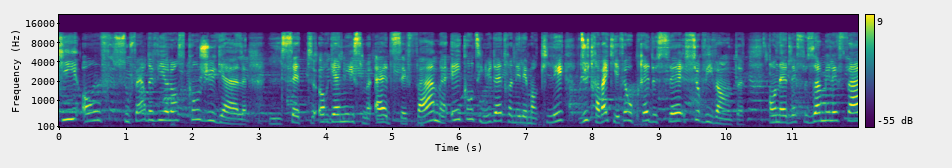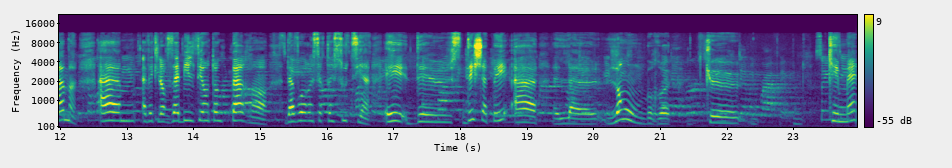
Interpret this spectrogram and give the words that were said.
qui ont souffert de violences conjugales. Cet organisme aide ces femmes et continue d'être un élément clé du travail qui est fait auprès de ces survivantes. On aide les hommes et les femmes avec leurs habiletés en tant que parents, d'avoir un certain soutien et d'échapper à l'ombre que qu'émet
